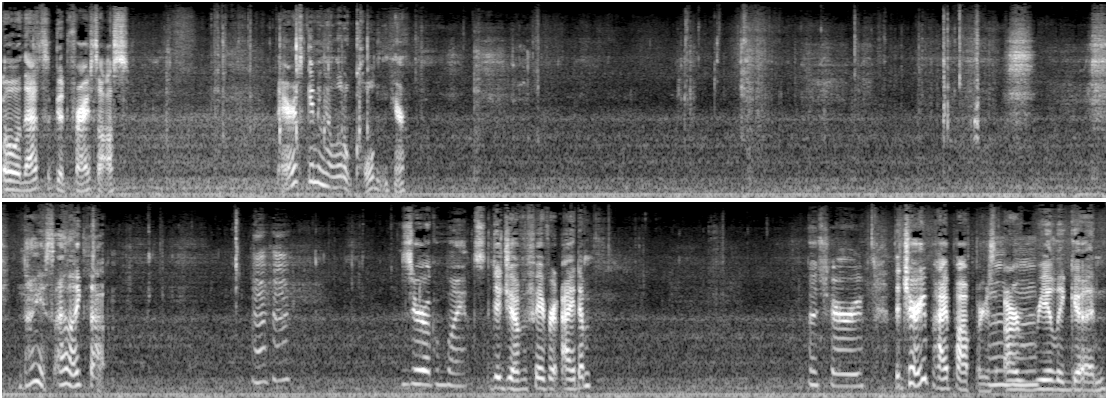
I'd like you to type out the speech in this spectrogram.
Oh, that's a good fry sauce. The air's getting a little cold in here. Nice. I like that. Mm-hmm. Zero complaints. Did you have a favorite item? The cherry. The cherry pie poppers are Mhm. really good.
